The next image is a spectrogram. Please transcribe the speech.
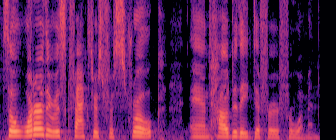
So, what are the risk factors for stroke, and how do they differ for women?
